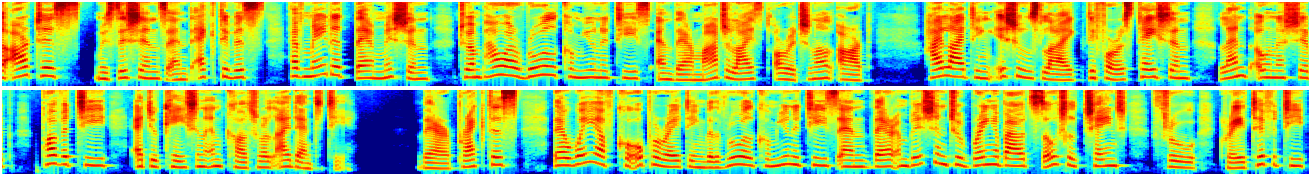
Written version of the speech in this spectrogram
The artists, musicians, and activists have made it their mission to empower rural communities and their marginalized original art, highlighting issues like deforestation, land ownership, poverty, education, and cultural identity. Their practice, their way of cooperating with rural communities, and their ambition to bring about social change through creativity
